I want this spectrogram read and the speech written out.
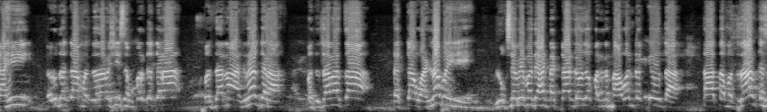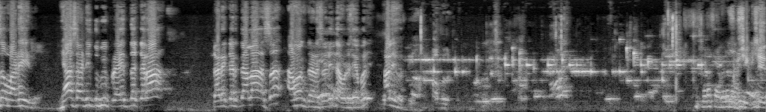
काही करू नका मतदाराशी संपर्क करा मतदारांना आग्रह करा मतदानाचा टक्का वाढला पाहिजे. लोकसभेमध्ये हा टक्का जवळजवळ पन्ना बावन्न टक्के होता. तर आता मतदार कसं वाढेल ह्यासाठी तुम्ही प्रयत्न करा. कार्यकर्त्याला असं आवाहन करण्यासाठी तावडे साहेब आले होते. शिक्षित.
